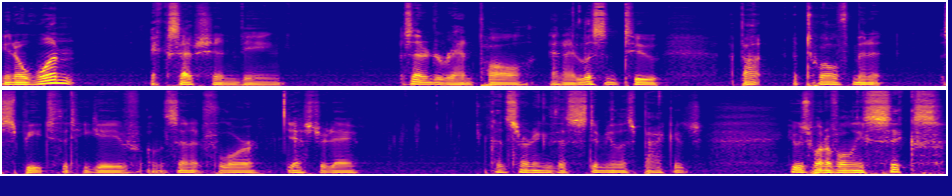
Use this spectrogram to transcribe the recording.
You know, one exception being Senator Rand Paul, and I listened to about a 12 minute speech that he gave on the Senate floor yesterday concerning this stimulus package. He was one of only six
